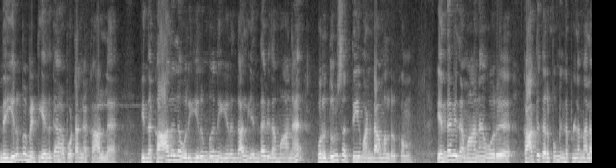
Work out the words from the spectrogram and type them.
இந்த இரும்பு மெட்டி எதுக்காக போட்டாங்க காலில்? இந்த காலில் ஒரு இரும்புன்னு இருந்தால் எந்த விதமான ஒரு துர்சக்தியும் அண்டாமல் இருக்கும். எந்த விதமான ஒரு காத்து கருப்பும் இந்த பிள்ளை மேலே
